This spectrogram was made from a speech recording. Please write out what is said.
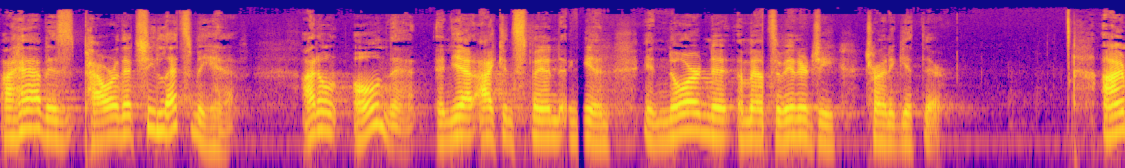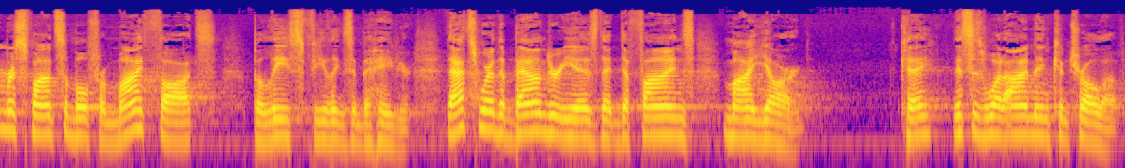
I have is power that she lets me have. I don't own that. And yet I can spend, again, inordinate amounts of energy trying to get there. I'm responsible for my thoughts, beliefs, feelings, and behavior. That's where the boundary is that defines my yard. Okay? This is what I'm in control of.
